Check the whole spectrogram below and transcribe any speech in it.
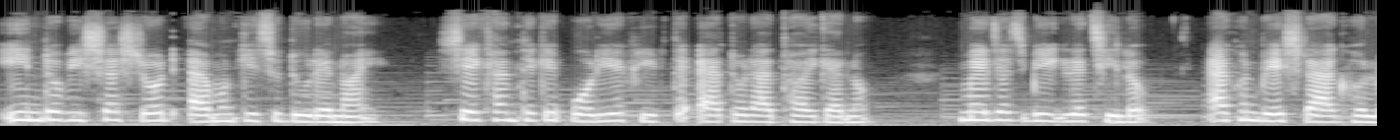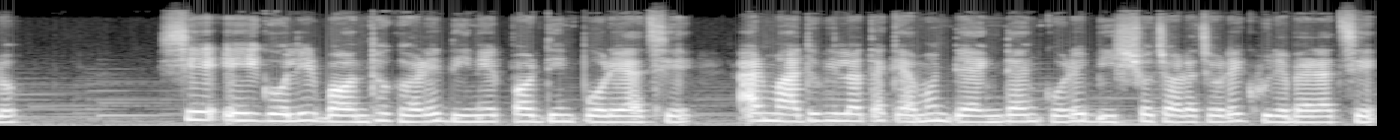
ইন্দ্র বিশ্বাস রোড এমন কিছু দূরে নয়। সেখান থেকে পড়িয়ে ফিরতে এত রাত হয় কেন? মেজাজ বিগড়ে ছিল, এখন বেশ রাগ হলো। সে এই গলির বন্ধ ঘরে দিনের পর দিন পড়ে আছে আর মাধবীলতা কেমন ড্যাং ড্যাং করে বিশ্ব চরাচরে ঘুরে বেড়াচ্ছে।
